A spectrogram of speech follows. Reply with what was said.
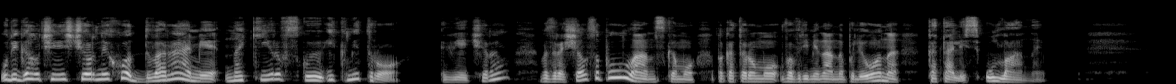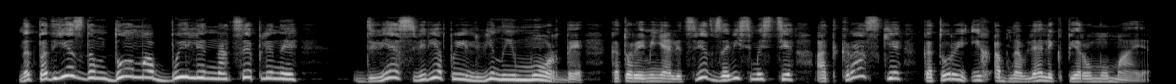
убегал через черный ход дворами на Кировскую и к метро. Вечером возвращался по Уланскому, по которому во времена Наполеона катались уланы. Над подъездом дома были нацеплены две свирепые львиные морды, которые меняли цвет в зависимости от краски, которой их обновляли к первому мая.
